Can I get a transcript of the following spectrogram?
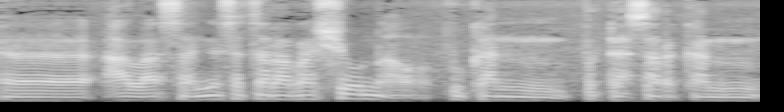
Uh, alasannya secara rasional, bukan berdasarkan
